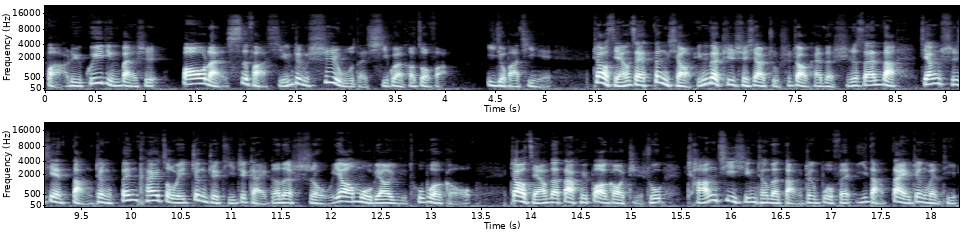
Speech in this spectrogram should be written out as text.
法律规定办事。包揽司法行政事务的习惯和做法。一九八七年，赵紫阳在邓小平的支持下主持召开的十三大，将实现党政分开作为政治体制改革的首要目标与突破口。赵紫阳的大会报告指出，长期形成的党政部分、以党代政问题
